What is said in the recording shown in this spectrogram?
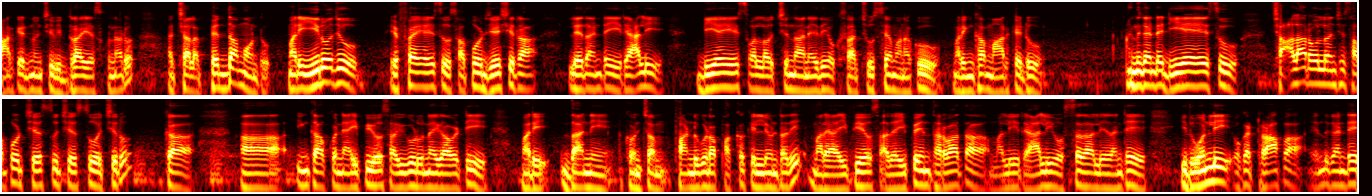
మార్కెట్ నుంచి విత్డ్రా చేసుకున్నారు. అది చాలా పెద్ద అమౌంట్. మరి ఈరోజు ఎఫ్ఐఐస్ సపోర్ట్ చేసిరా లేదంటే ఈ ర్యాలీ డిఐఎస్ వల్ల వచ్చిందా అనేది ఒకసారి చూస్తే మనకు మరి ఇంకా మార్కెటు ఎందుకంటే డిఏఎస్ చాలా రోజుల నుంచి సపోర్ట్ చేస్తూ చేస్తూ వచ్చారు ఇంకా ఇంకా కొన్ని ఐపీఓస్ అవి కూడా ఉన్నాయి కాబట్టి మరి దాన్ని కొంచెం ఫండ్ కూడా పక్కకి వెళ్ళి ఉంటుంది. మరి ఐపీఓస్ అది అయిపోయిన తర్వాత మళ్ళీ ర్యాలీ వస్తుందా లేదంటే ఇది ఓన్లీ ఒక ట్రాపా ఎందుకంటే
